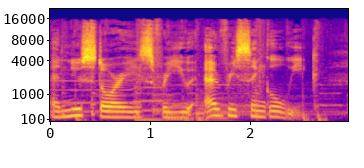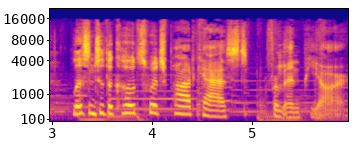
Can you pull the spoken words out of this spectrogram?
and new stories for you every single week. Listen to the Code Switch podcast from NPR.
